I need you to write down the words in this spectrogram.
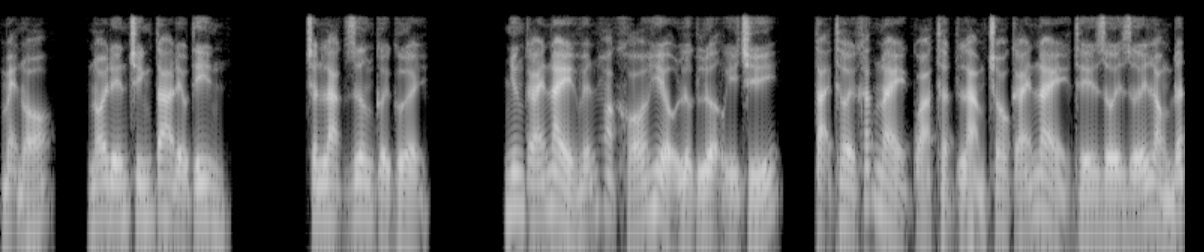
Mẹ nó, nói đến chính ta đều tin. Trần Lạc Dương cười cười. Nhưng cái này huyễn hoặc khó hiểu lực lượng ý chí, tại thời khắc này quả thật làm cho cái này thế giới dưới lòng đất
